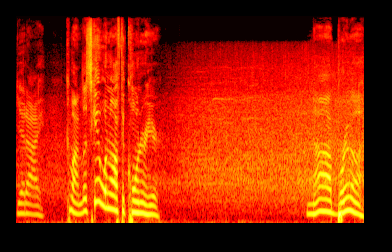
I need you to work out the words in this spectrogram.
Yet I. Come on, let's get one off the corner here. Nah, Brima.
